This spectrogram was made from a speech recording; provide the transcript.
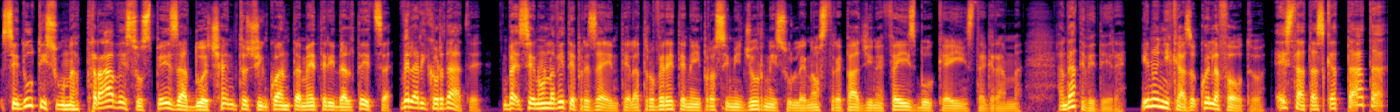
seduti su una trave sospesa a 250 metri d'altezza. Ve la ricordate? Beh, se non l'avete presente, la troverete nei prossimi giorni sulle nostre pagine Facebook e Instagram. Andate a vedere. In ogni caso, quella foto è stata scattata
